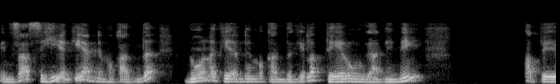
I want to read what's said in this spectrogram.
ඒ නිසා සිහිය කියන්නේ මොකද්ද? නුවණ කියන්නේ මොකද්ද කියලා තේරුම් ගනිමින් අපේ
